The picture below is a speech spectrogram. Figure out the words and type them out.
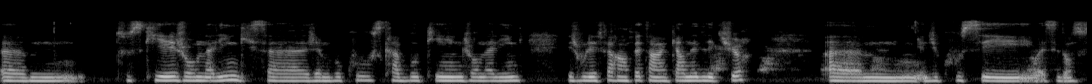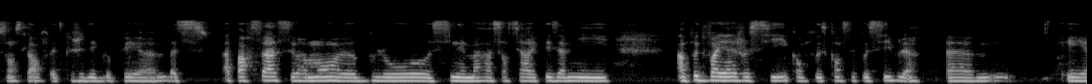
tout ce qui est journaling, ça j'aime beaucoup scrapbooking, journaling, et je voulais faire en fait un carnet de lecture. du coup, c'est ouais, dans ce sens-là en fait que j'ai développé. Bah, à part ça, c'est vraiment boulot, cinéma, sortir avec les amis, un peu de voyage aussi quand, quand c'est possible. et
